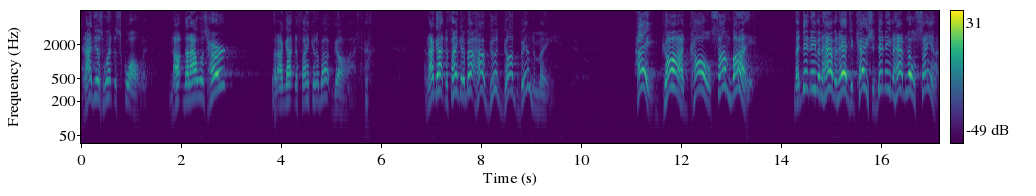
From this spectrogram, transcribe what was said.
and I just went to squalling. Not that I was hurt, but I got to thinking about God. and I got to thinking about how good God's been to me. Hey, God called somebody that didn't even have an education, didn't even have no sense,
